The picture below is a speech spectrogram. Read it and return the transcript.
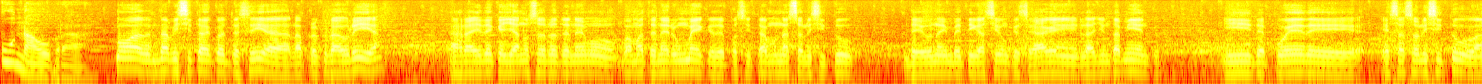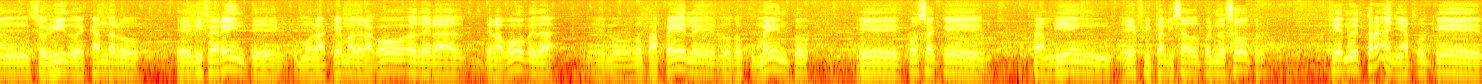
una obra. Una visita de cortesía a la Procuraduría, a raíz de que ya nosotros tenemos, vamos a tener un mes que depositamos una solicitud de una investigación que se haga en el ayuntamiento y después de esa solicitud han surgido escándalos eh, diferentes como la quema de la, de la, bóveda, eh, los, papeles, los documentos, eh, cosas que también es fiscalizado por nosotros, que no extraña porque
